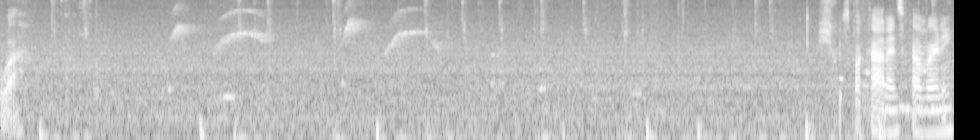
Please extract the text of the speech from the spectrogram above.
Boa. Ixi, Coisa pra caralho nessa caverna, hein?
